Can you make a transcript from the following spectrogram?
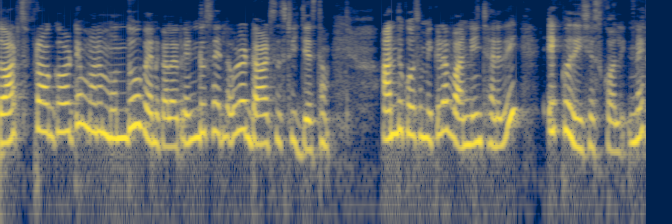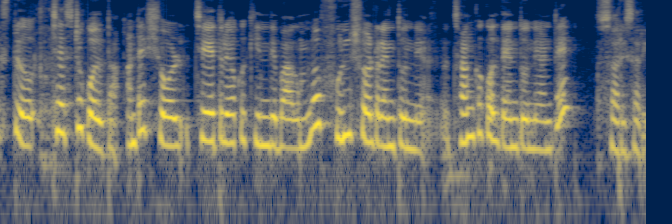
డాట్స్ ఫ్రాక్ కాబట్టి మనం ముందు వెనకాల రెండు సైడ్లో కూడా డాట్స్ స్టిచ్ చేస్తాం. అందుకోసం ఇక్కడ వన్ ఇంచ్ అనేది ఎక్కువ తీసేసుకోవాలి. నెక్స్ట్ చెస్ట్ కొలత. అంటే షోల్డ్ చేతుల యొక్క కింది భాగంలో ఫుల్ షోల్డర్ ఎంత ఉంది చంక కొలత ఎంత ఉంది అంటే సారీ సారీ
